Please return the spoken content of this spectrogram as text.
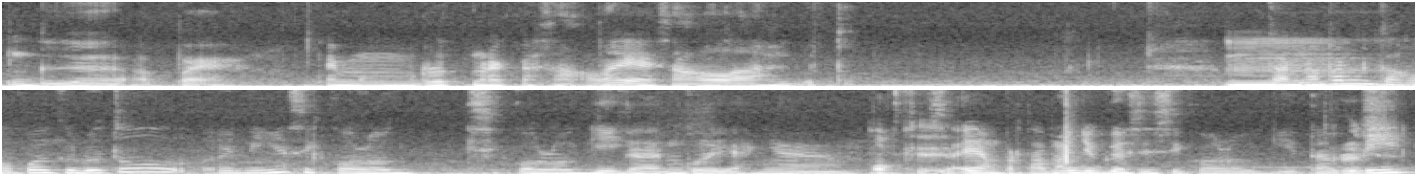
nggak apa ya emang menurut mereka salah ya salah gitu karena kan Hmm. kakakku yang kedua tuh ininya psikologi psikologi kan kuliahnya oke yang pertama juga sih psikologi tapi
